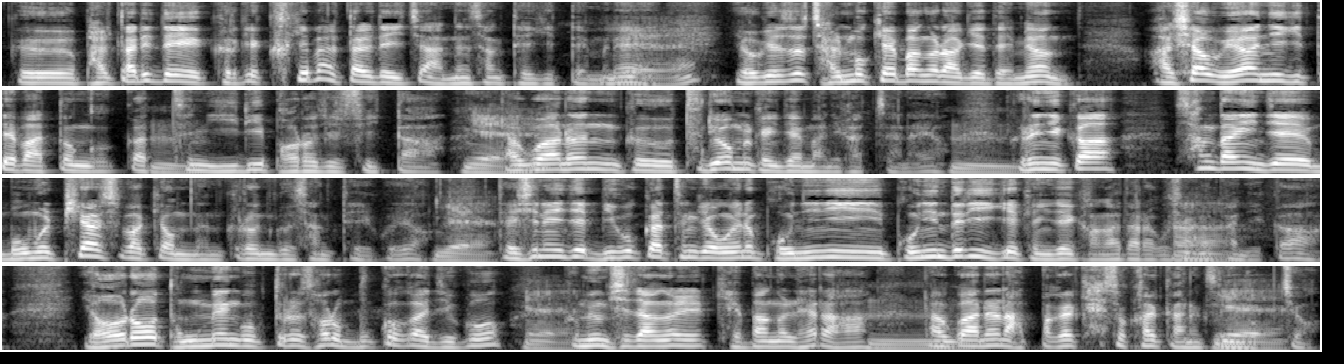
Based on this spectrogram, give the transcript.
그 발달이 돼 그렇게 크게 발달돼 있지 않는 상태이기 때문에 예. 여기에서 잘못 개방을 하게 되면 아시아 외환위기 때 봤던 것 같은 음. 일이 벌어질 수 있다라고 예. 하는 그 두려움을 굉장히 많이 갖잖아요. 음. 그러니까 상당히 이제 몸을 피할 수밖에 없는 그런 그 상태이고요. 예. 대신에 이제 미국 같은 경우에는 본인이 본인들이 이게 굉장히 강하다라고 아. 생각하니까 여러 동맹국들을 서로 묶어가지고 예. 금융시장을 개방을 해라라고 음. 하는 압박을 계속할 가능성이 예. 높죠.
